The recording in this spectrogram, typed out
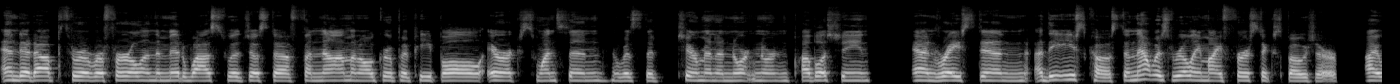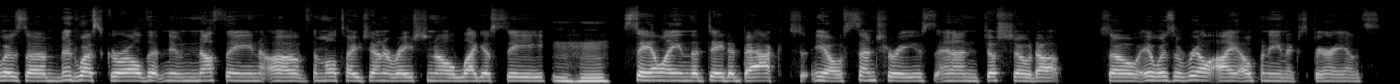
Ended up through a referral in the Midwest with just a phenomenal group of people. Eric Swenson, who was the chairman of Norton Norton Publishing, and raced in uh, the East Coast. And that was really my first exposure. I was a Midwest girl that knew nothing of the multi generational legacy mm-hmm. sailing that dated back, to, you know, centuries, and just showed up. So it was a real eye opening experience.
